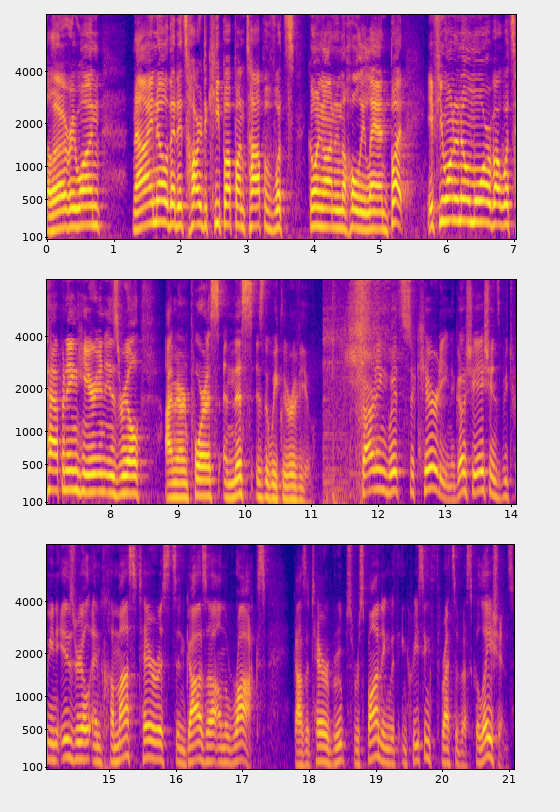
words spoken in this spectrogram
Hello, everyone. Now, I know that it's hard to keep up on top of what's going on in the Holy Land, but if you want to know more about what's happening here in Israel, I'm Aaron Porras, and this is the Weekly Review. Starting with security, negotiations between Israel and Hamas terrorists in Gaza on the rocks. Gaza terror groups responding with increasing threats of escalations,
